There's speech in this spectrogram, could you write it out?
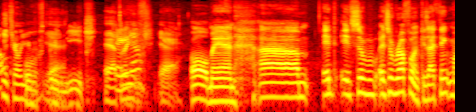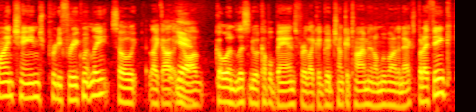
Oh. each of you. Oh, three yeah, each. yeah, There three each. Yeah. Oh man, um, it it's a it's a rough one because I think mine change pretty frequently. So like I'll you Yeah. know I'll go and listen to a couple bands for like a good chunk of time and then I'll move on to the next. But I think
